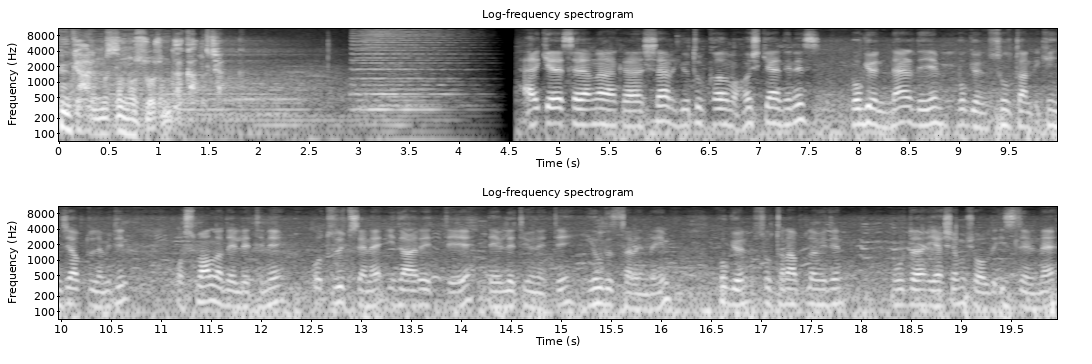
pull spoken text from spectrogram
Hünkârımızın huzurunda kalacak. Herkese selamlar arkadaşlar. YouTube kanalıma hoş geldiniz. Bugün neredeyim? Bugün Sultan II. Abdülhamid'in Osmanlı Devleti'ni 33 sene idare ettiği, devleti yönettiği Yıldız Sarayı'ndayım. Bugün Sultan Abdülhamid'in burada yaşamış olduğu izlerine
